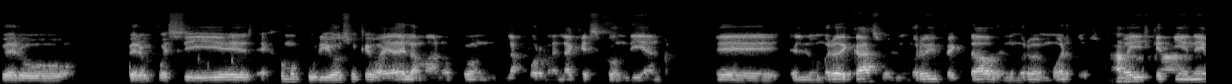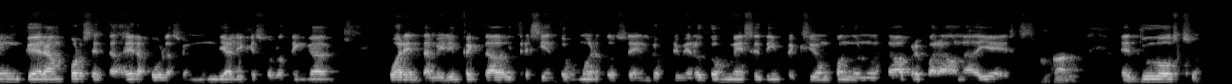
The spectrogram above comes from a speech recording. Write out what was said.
pero pero pues sí es, es, como curioso que vaya de la mano con la forma en la que escondían eh, el número de casos, el número de infectados, el número de muertos. Un país que tiene un gran porcentaje de la población mundial y que solo tenga 40.000 infectados y 300 muertos en los primeros dos meses de infección cuando no estaba preparado nadie es, es dudoso.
